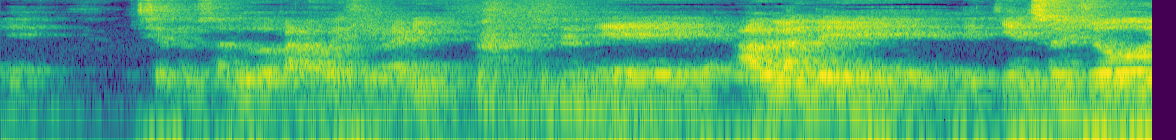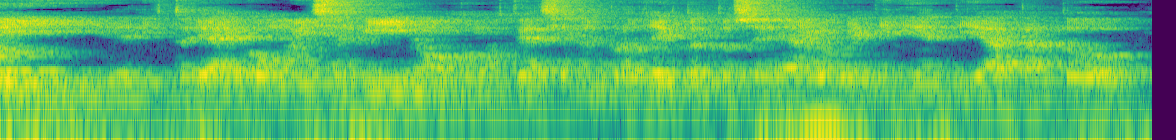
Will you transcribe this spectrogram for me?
eh, cierto, un saludo para Oveja y Reni, eh, hablan de, de quién soy yo y de la historia de cómo hice el vino, cómo estoy haciendo el proyecto, entonces es algo que tiene identidad tanto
